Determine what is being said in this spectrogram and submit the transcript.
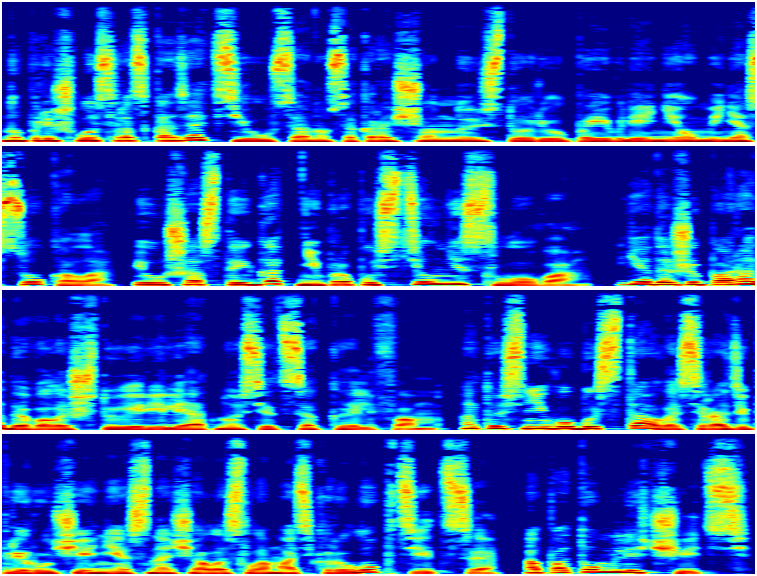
Но пришлось рассказать Сиусану сокращенную историю появления у меня сокола, и ушастый гад не пропустил ни слова. Я даже порадовалась, что Ирили относится к эльфам, а то с него бы сталось ради приручения сначала сломать крыло птицы, а потом лечить.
